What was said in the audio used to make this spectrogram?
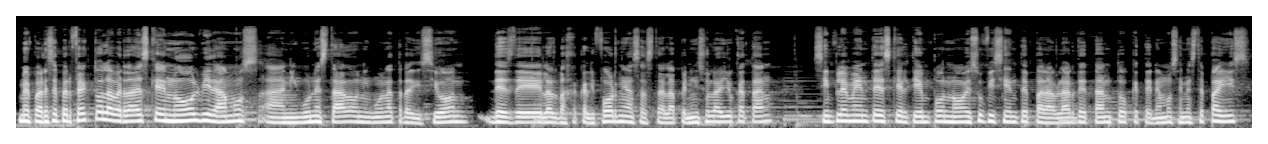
Me parece perfecto, la verdad es que no olvidamos a ningún estado, ninguna tradición, desde las Baja Californias hasta la península de Yucatán. Simplemente es que el tiempo no es suficiente para hablar de tanto que tenemos en este país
